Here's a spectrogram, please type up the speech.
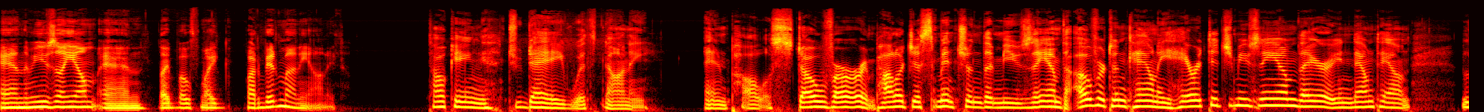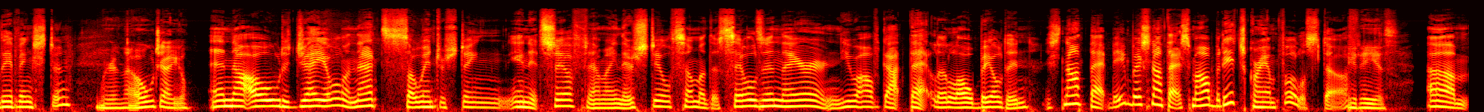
and the museum, and they both made quite a bit of money on it. talking today with Donnie and Paula Stover. And Paula just mentioned the museum, the Overton County Heritage Museum there in downtown Livingston, We're in the old jail. and the old jail. And that's so interesting in itself. I mean, there's still some of the cells in there, and you all have got that little old building. It's not that big, but it's not that small, but it's crammed full of stuff It is. Um,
